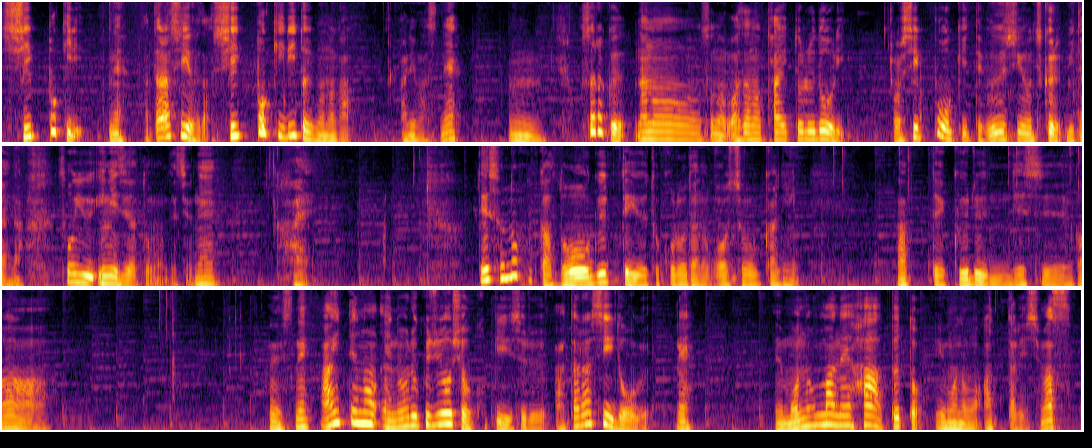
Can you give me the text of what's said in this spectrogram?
尻尾切りね新しい技尻尾切りというものがありますね。うん、おそらくあのその技のタイトル通り尻尾を切って分身を作るみたいなそういうイメージだと思うんですよね。はい。でその他道具っていうところでのご紹介になってくるんですがですね相手の能力上昇をコピーする新しい道具ねえモノマネハープというものもあったりします。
